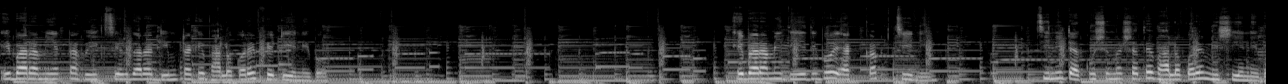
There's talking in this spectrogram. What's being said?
এবার আমি একটা হুইক্সের দ্বারা ডিমটাকে ভালো করে ফেটিয়ে নেব। এবার আমি দিয়ে দিব এক কাপ চিনি। চিনিটা কুসুমের সাথে ভালো করে মিশিয়ে নিব।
